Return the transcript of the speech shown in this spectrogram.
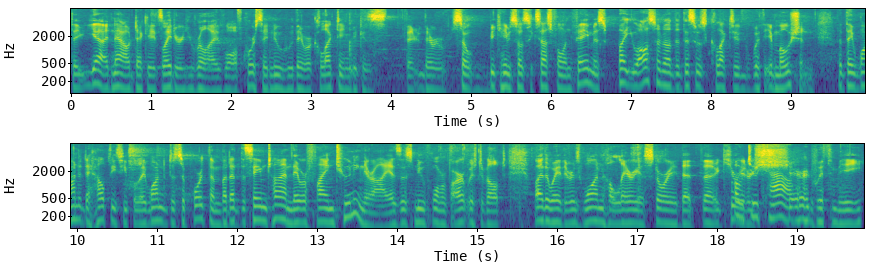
That, yeah, now, decades later, you realize, well, of course they knew who they were collecting because they they so became so successful and famous. But you also know that this was collected with emotion, that they wanted to help these people, they wanted to support them, but at the same time they were fine tuning their eye as this new form of art was developed. By the way, there is one hilarious story that the curator tell. shared with me,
